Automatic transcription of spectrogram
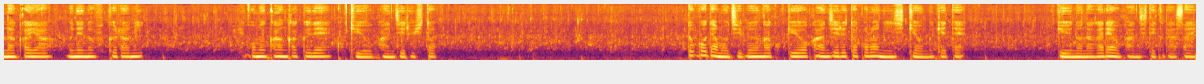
お腹や胸の膨らみへこむ感覚で呼吸を感じる人。どこでも自分が呼吸を感じるところに意識を向けて呼吸の流れを感じてください。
